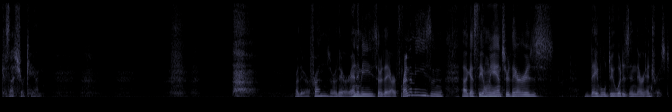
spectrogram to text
Because I sure can. Are they our friends? Are they our enemies? Are they our frenemies? And I guess the only answer there is they will do what is in their interest,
